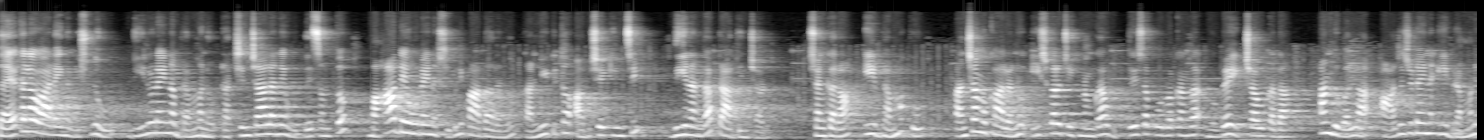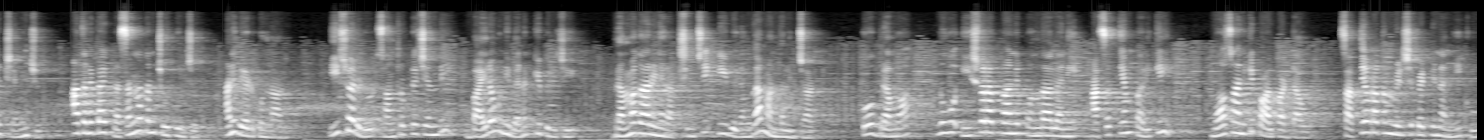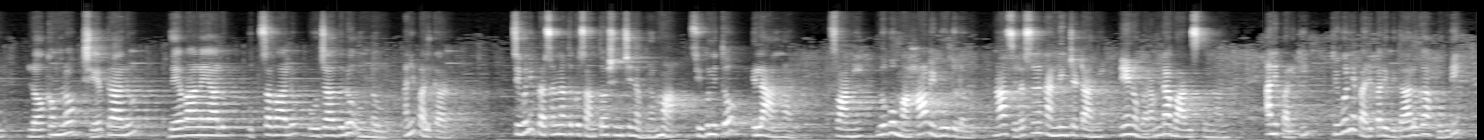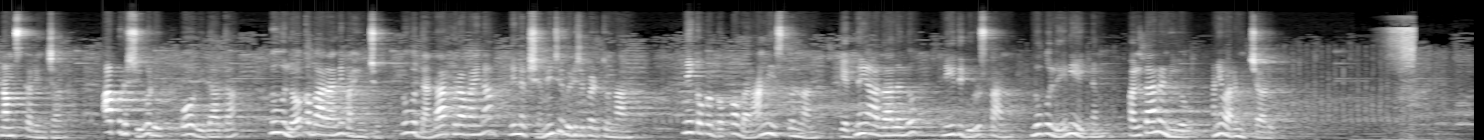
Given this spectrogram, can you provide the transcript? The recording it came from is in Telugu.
దయకలవాడైన విష్ణువు దీనుడైన బ్రహ్మను రక్షించాలనే ఉద్దేశంతో మహాదేవుడైన శివుని పాదాలను కన్నీటితో అభిషేకించి దీనంగా ప్రార్థించాడు. శంకర ఈ బ్రహ్మకు పంచముఖాలను ఈశ్వర చిహ్నంగా ఉద్దేశపూర్వకంగా నువ్వే ఇచ్చావు కదా. అందువల్ల ఆదిజుడైన ఈ బ్రహ్మను క్షమించు అతనిపై ప్రసన్నతను చూపించు అని వేడుకున్నాడు. ఈశ్వరుడు సంతృప్తి చెంది భైరవుని వెనక్కి పిలిచి బ్రహ్మగారిని రక్షించి ఈ విధంగా మందలించాడు. ఓ బ్రహ్మ నువ్వు ఈశ్వరత్వాన్ని పొందాలని అసత్యం పలికి మోసానికి పాల్పడ్డావు. సత్యవ్రతం విడిచిపెట్టిన నీకు లోకంలో క్షేత్రాలు దేవాలయాలు ఉత్సవాలు పూజాదులు ఉండవు అని పలికాడు. శివుని ప్రసన్నతకు సంతోషించిన బ్రహ్మ శివునితో ఇలా అన్నాడు స్వామి నువ్వు మహావిభూతుడవు. నా శిరస్సును ఖండించటాన్ని నేను వరంగా భావిస్తున్నాను అని పలికి శివుని పరిపరి విధాలుగా పొగిడి నమస్కరించాడు. అప్పుడు శివుడు ఓ విధాత నువ్వు లోకభారాన్ని వహించు. నువ్వు దండార్హుడవైనా నిన్ను క్షమించి విడిచిపెడుతున్నాను. నీకు ఒక గొప్ప వరాన్ని ఇస్తున్నాను. యజ్ఞయాగాలలో నీది గురుస్తాను నువ్వు లేని యజ్ఞం ఫలితాలు నీవు అని వరమిచ్చాడు.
